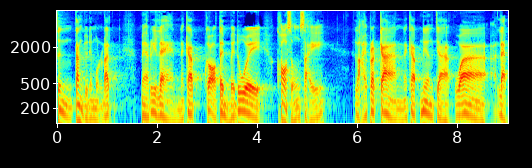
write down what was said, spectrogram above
ซึ่งตั้งอยู่ในมณฑลรัฐแมริแลนด์นะครับก็เต็มไปด้วยข้อสงสัยหลายประการนะครับ เนื่องจากว่าแล็บ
